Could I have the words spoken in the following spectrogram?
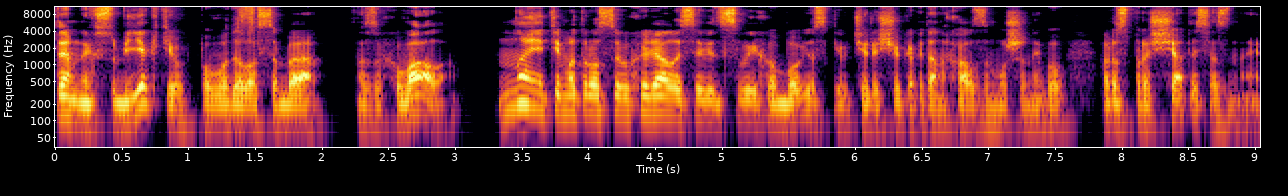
темних суб'єктів, поводила себе заховало. Найняті матроси ухилялися від своїх обов'язків, через що капітан Хал змушений був розпрощатися з нею.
